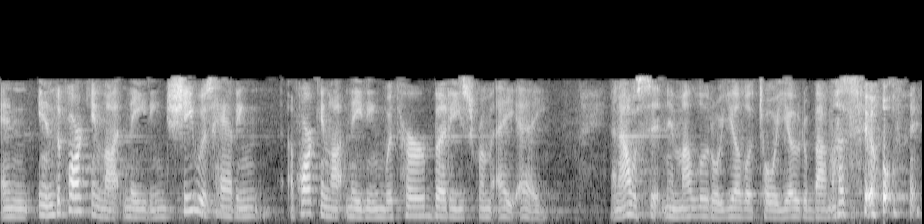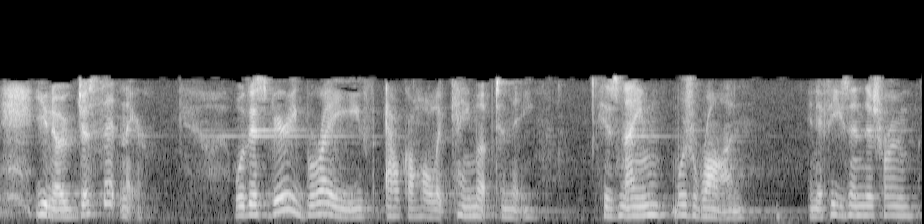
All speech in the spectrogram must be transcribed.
And in the parking lot meeting, she was having a parking lot meeting with her buddies from AA. And I was sitting in my little yellow Toyota by myself, you know, just sitting there. Well, this very brave alcoholic came up to me. His name was Ron. And if he's in this room,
